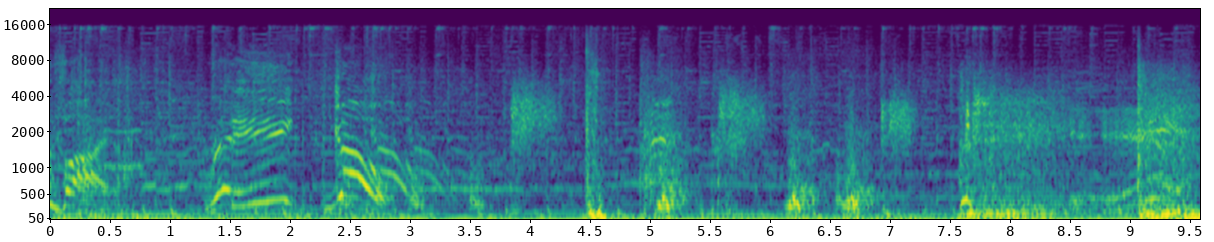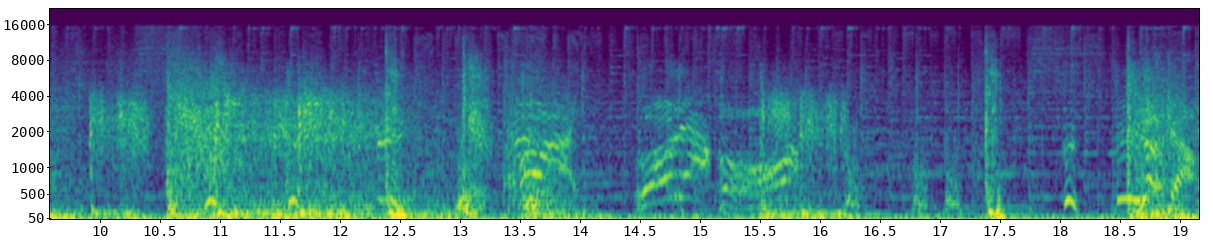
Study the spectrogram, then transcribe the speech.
Round five. Ready, go! Knockout!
